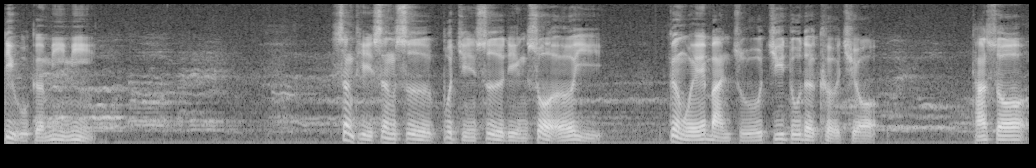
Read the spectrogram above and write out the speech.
第五个秘密，圣体圣事不仅是领受而已，更为满足基督的渴求。他说：“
